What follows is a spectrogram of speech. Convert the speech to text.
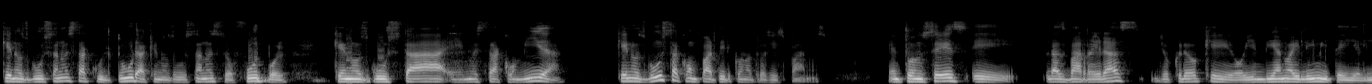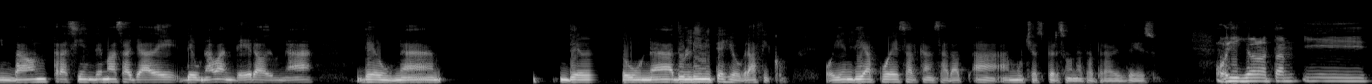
que nos gusta nuestra cultura, que nos gusta nuestro fútbol, que nos gusta eh, nuestra comida, que nos gusta compartir con otros hispanos. Entonces, eh, las barreras, yo creo que hoy en día no hay límite y el inbound trasciende más allá de, una bandera o de una, de una, de de un límite geográfico. Hoy en día puedes alcanzar a, muchas personas a través de eso. Oye, Jonathan, y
